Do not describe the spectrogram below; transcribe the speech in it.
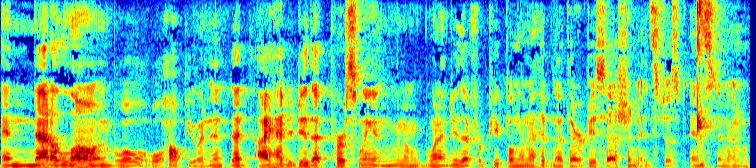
and that alone will will help you. And that- I had to do that personally, and when, I do that for people in a hypnotherapy session, it's just instant, and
